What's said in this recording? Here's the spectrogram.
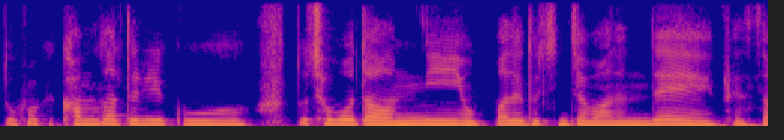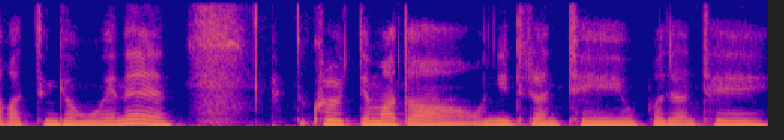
또 그렇게 감사드리고 또 저보다 언니 오빠들도 진짜 많은데 팬싸 같은 경우에는 또 그럴 때마다 언니들한테 오빠들한테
